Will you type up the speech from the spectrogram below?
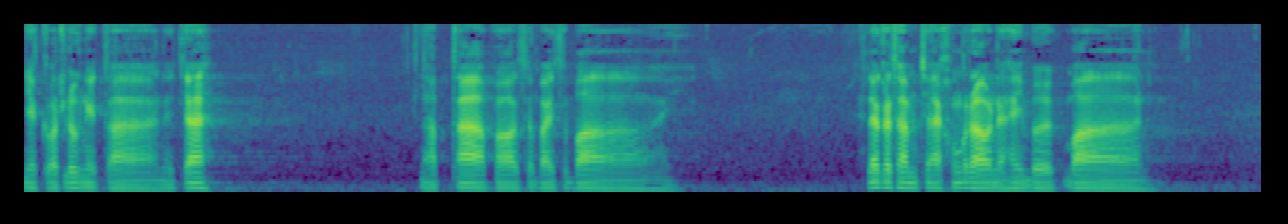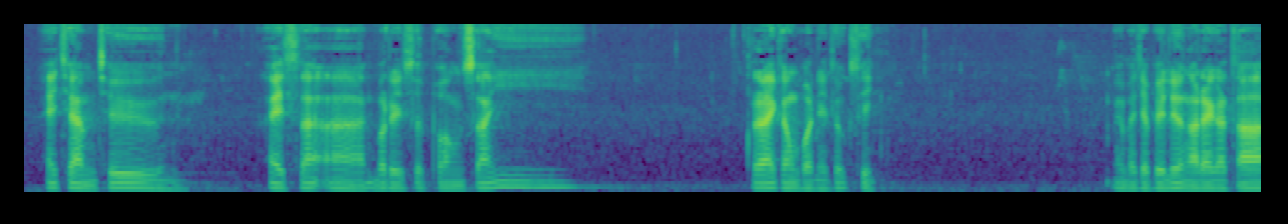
อย่ากดลูกในตานะจ๊ะ หลับตาพอสบายสบาย แล้วก็ทำใจของเรานะให้เบิกบาน ให้แช่มชื่น ให้สะอาดบริสุทธิ์ผ่องใสไร้กังวลในทุกสิ่ง ไม่ว่าจะเป็นเรื่องอะไรก็ตา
